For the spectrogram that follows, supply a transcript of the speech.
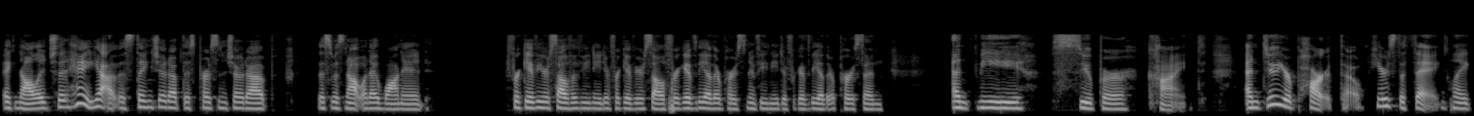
acknowledge that, hey, yeah, this thing showed up, this person showed up, this was not what I wanted. Forgive yourself if you need to forgive yourself, forgive the other person if you need to forgive the other person, and be super kind. And do your part, though. Here's the thing like,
